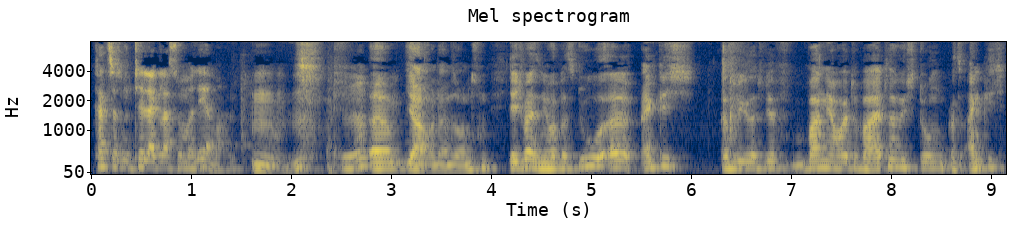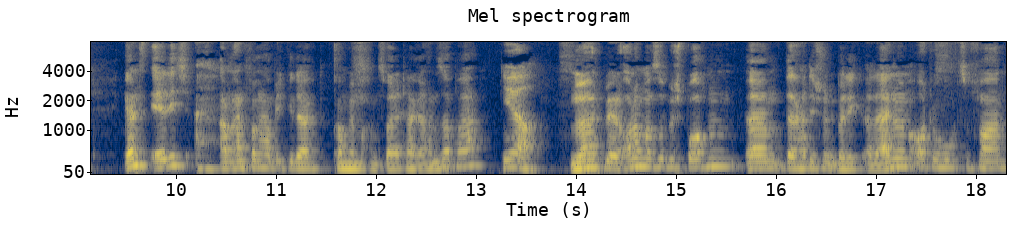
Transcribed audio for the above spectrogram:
Kannst das Nutella-Glas nochmal leer machen. Mhm. Mhm. Ähm, ja, und ansonsten, ja, ich weiß nicht, was du äh, eigentlich, also wie gesagt, wir waren ja heute weiter Richtung, also eigentlich, ganz ehrlich, am Anfang habe ich gedacht, komm, wir machen zwei Tage Hansapark. Ja. Ne, hatten wir auch nochmal so besprochen. Ähm, dann hatte ich schon überlegt, alleine mit dem Auto hochzufahren.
